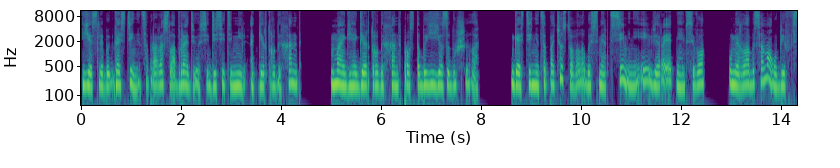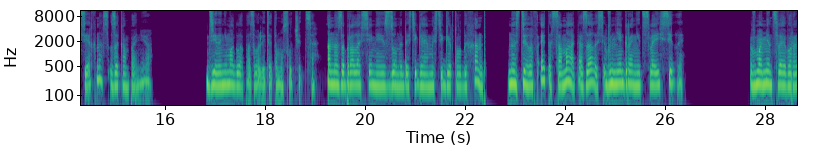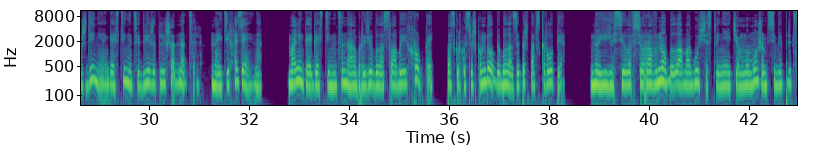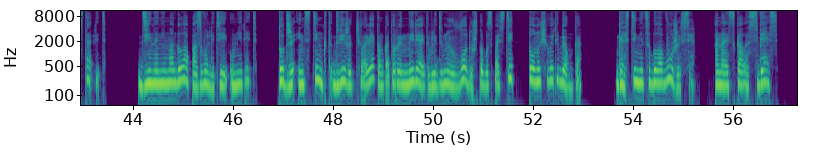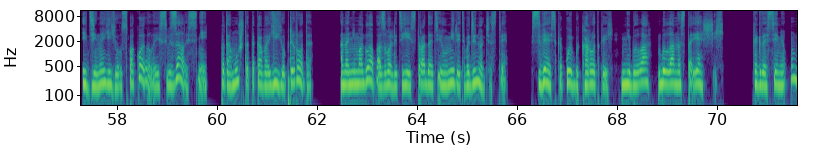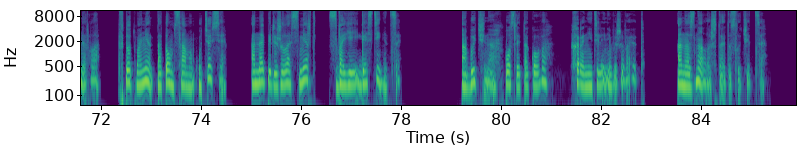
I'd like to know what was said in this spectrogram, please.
Если бы гостиница проросла в радиусе 10 миль от Гертруды Хант, магия Гертруды Хант просто бы ее задушила. Гостиница почувствовала бы смерть семени и, вероятнее всего, умерла бы сама, убив всех нас за компанию. Дина не могла позволить этому случиться. Она забрала семя из зоны досягаемости Гертруды Хант, но, сделав это, сама оказалась вне границ своей силы. В момент своего рождения гостиницей движет лишь одна цель — найти хозяина. Маленькая гостиница на обрыве была слабой и хрупкой, поскольку слишком долго была заперта в скорлупе но ее сила все равно была могущественнее, чем мы можем себе представить. Дина не могла позволить ей умереть. Тот же инстинкт движет человеком, который ныряет в ледяную воду, чтобы спасти тонущего ребенка. Гостиница была в ужасе. Она искала связь, и Дина ее успокоила и связалась с ней, потому что такова ее природа. Она не могла позволить ей страдать и умереть в одиночестве. Связь, какой бы короткой ни была, была настоящей. Когда семя умерло, в тот момент на том самом утёсе она пережила смерть своей гостиницы. Обычно после такого хранители не выживают. Она знала, что это случится.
